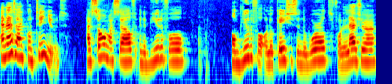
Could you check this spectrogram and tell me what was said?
And as I continued, I saw myself in a beautiful on beautiful locations in the world for leisure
